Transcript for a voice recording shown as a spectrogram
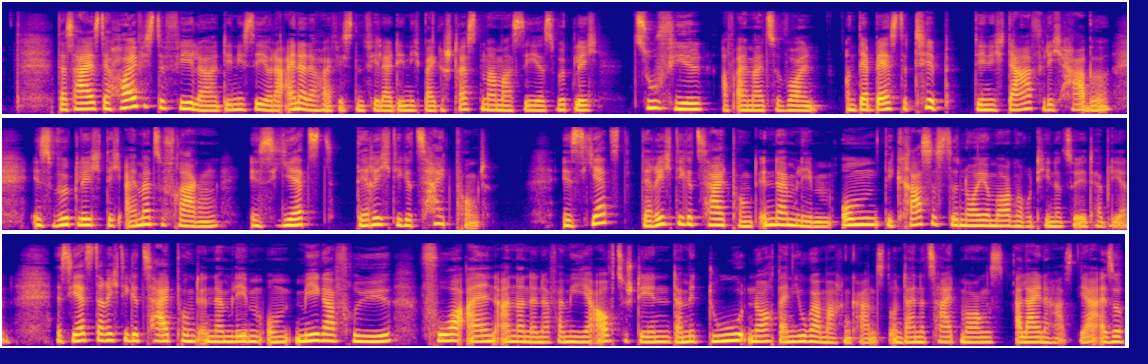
Das heißt, der häufigste Fehler, den ich sehe oder einer der häufigsten Fehler, den ich bei gestressten Mamas sehe, ist wirklich zu viel auf einmal zu wollen. Und der beste Tipp, den ich da für dich habe, ist wirklich dich einmal zu fragen, ist jetzt der richtige Zeitpunkt? Ist jetzt der richtige Zeitpunkt in deinem Leben, um die krasseste neue Morgenroutine zu etablieren. Ist jetzt der richtige Zeitpunkt in deinem Leben, um mega früh vor allen anderen in der Familie aufzustehen, damit du noch dein Yoga machen kannst und deine Zeit morgens alleine hast. Ja, also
